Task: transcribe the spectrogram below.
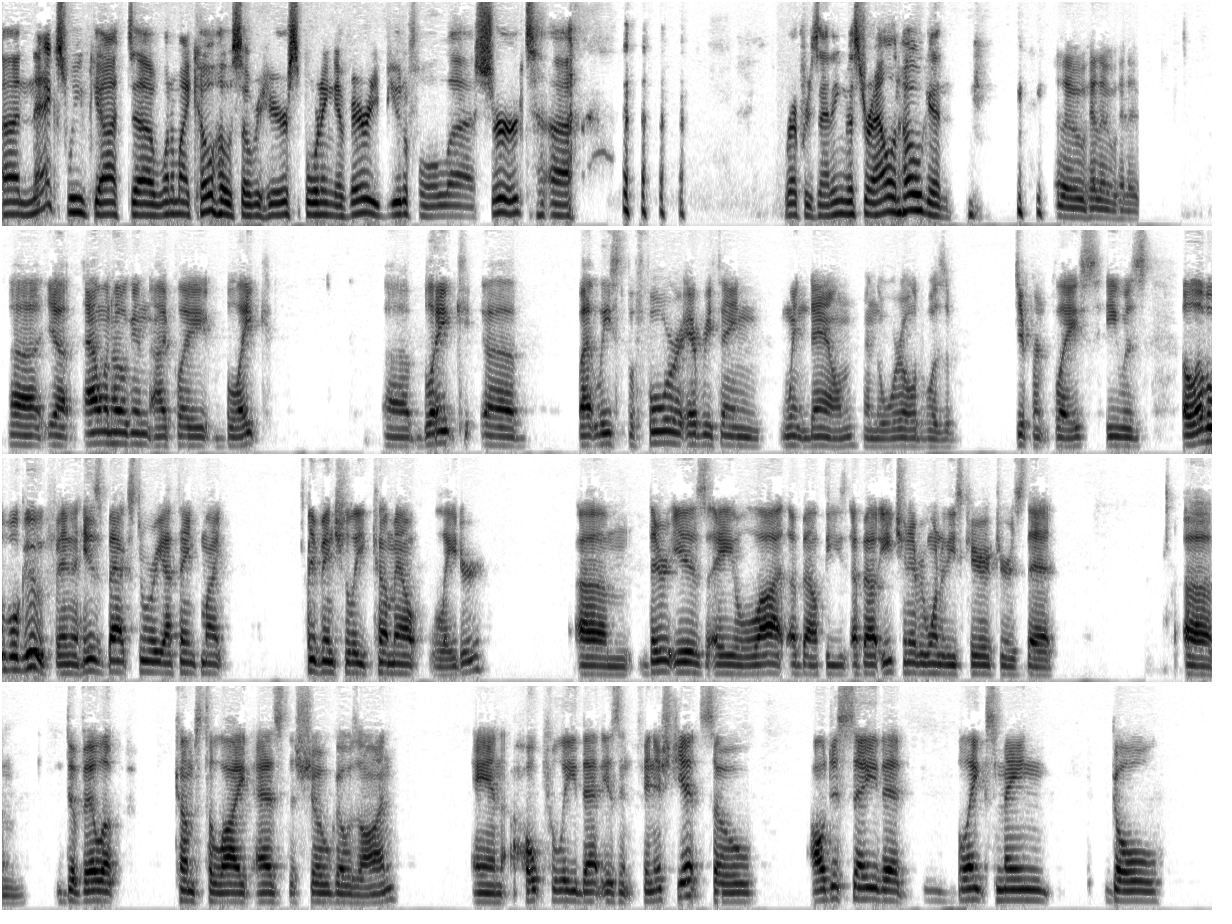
Uh, next, we've got uh, one of my co-hosts over here sporting a very beautiful uh, shirt, uh, representing Mr. Alan Hogan. hello, hello, hello. Uh, yeah, Alan Hogan. I play Blake. Uh, Blake, at least before everything went down and the world was a different place, he was a lovable goof, and his backstory I think might eventually come out later um, there is a lot about these about each and every one of these characters that um, develop comes to light as the show goes on. And hopefully that isn't finished yet. So i'll just say that blake's main goal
